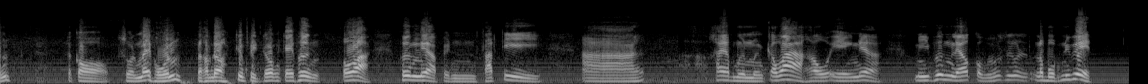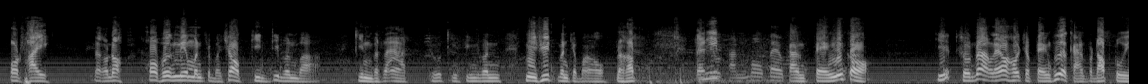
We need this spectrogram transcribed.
รแล้วก็ส่วนไม้ผลนะครับเนาะจึงเป็นต้องใจพึ่ง เพราะว่าพึ่งเนี่ยเป็นสัตว์ที่อ่าแค่เหมือนเหมือนกับว่าเราเองเนี่ยมีพึ่งแล้วก็รู้สึกว่าระบบนิเวศปลอดภัย นะครับเนาะเพราะพึ่งเนี่ยมันจะมาชอบกินที่มันบากินมันสะอาดหรือว่ากินสิ่งที่มันมีพิษมันจะมาเอานะครับอันนี้แต่การมองแบบการแปลงนี่ก็ส่วนมากแล้วเขาจะแปลงเพื่อการประดับโดย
